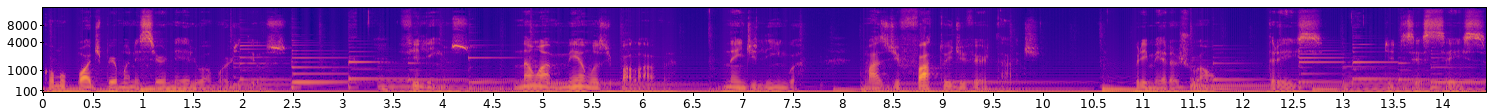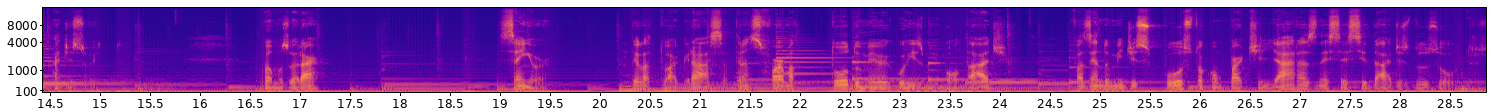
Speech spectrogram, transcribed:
como pode permanecer nele o amor de Deus? Filhinhos, não amemos de palavra, nem de língua, mas de fato e de verdade. 1 João 3, de 16 a 18. Vamos orar? Senhor, pela tua graça, transforma todo o meu egoísmo em bondade fazendo-me disposto a compartilhar as necessidades dos outros,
